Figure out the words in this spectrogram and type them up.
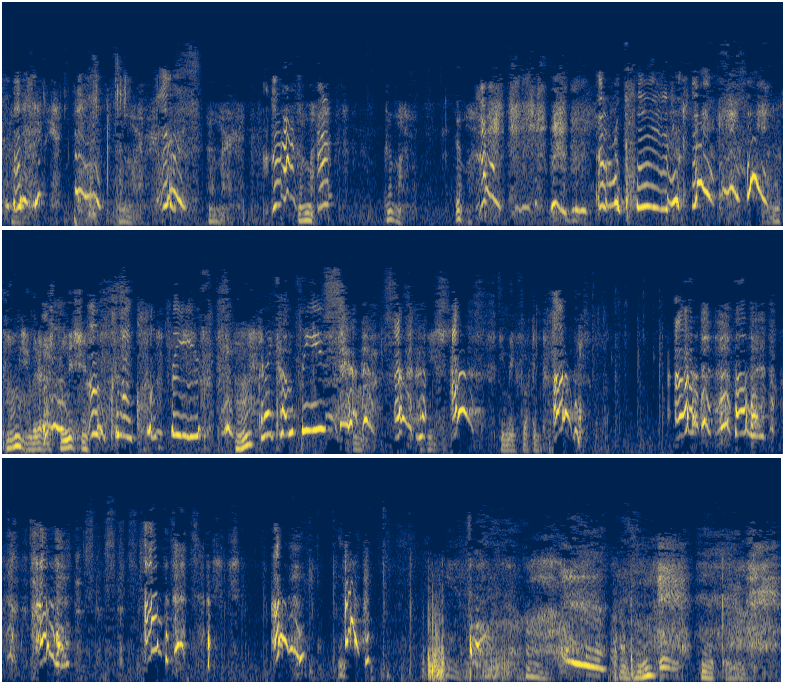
On. Come on. Come on. Come on. Come on. Oh, Now come here, but ask permission. Oh, can I come, please? Huh? Can I come, please? Yes. You may fucking come. Oh. Oh. Oh. Oh. Good girl.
